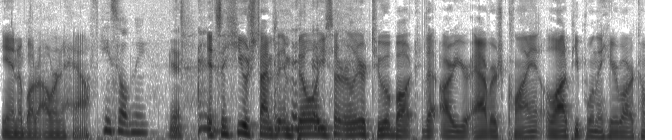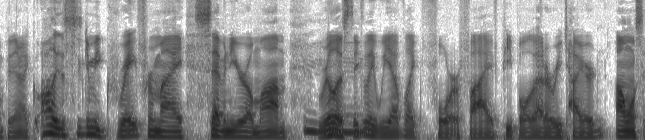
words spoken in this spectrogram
in about an hour and a half He sold me. Yeah. it's a huge time. And Bill, you said earlier too about that are your average client. A lot of people when they hear about our company, they're like, "Oh, this is gonna be great for my 70 year old mom." Mm-hmm. Realistically, we have like four or five people that are retired. Almost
